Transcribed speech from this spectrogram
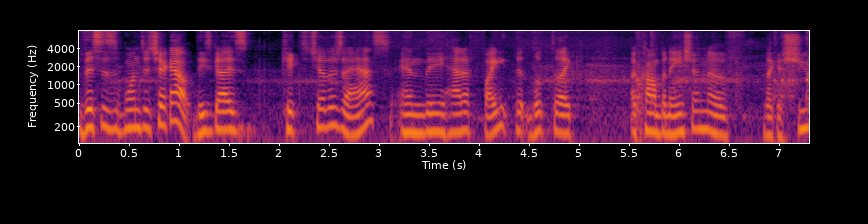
this is one to check out. These guys kicked each other's ass, and they had a fight that looked like a combination of like a shoot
